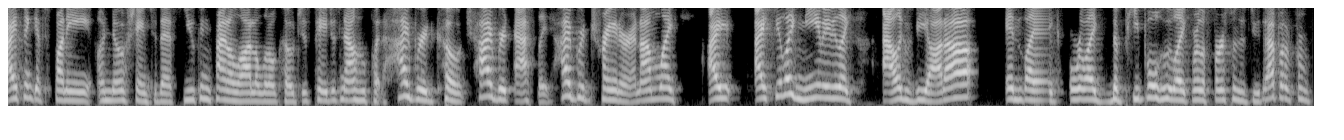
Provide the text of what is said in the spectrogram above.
I think it's funny, uh, no shame to this. You can find a lot of little coaches pages now who put hybrid coach, hybrid athlete, hybrid trainer. And I'm like, I I feel like me maybe like Alex Viada and like or like the people who like were the first ones to do that but from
